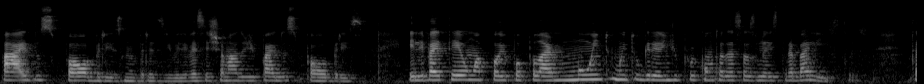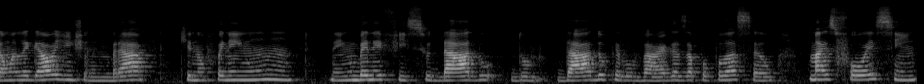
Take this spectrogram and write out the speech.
pai dos pobres no Brasil, ele vai ser chamado de pai dos pobres. Ele vai ter um apoio popular muito, muito grande por conta dessas leis trabalhistas. Então é legal a gente lembrar que não foi nenhum, nenhum benefício dado, do, dado pelo Vargas à população, mas foi sim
